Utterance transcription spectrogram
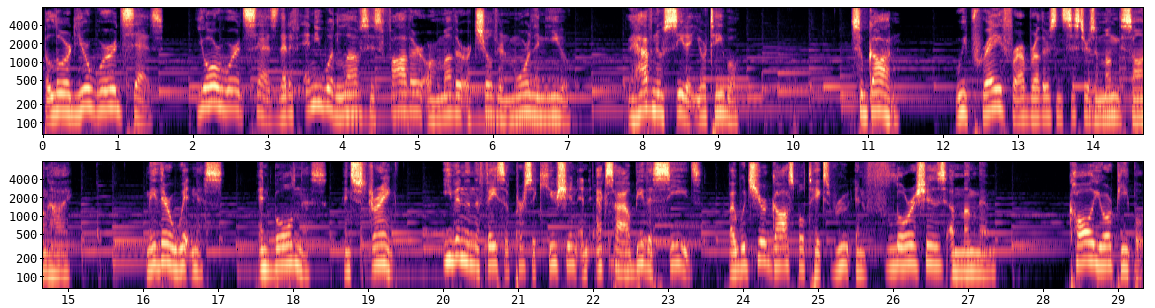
But Lord, your word says, your word says that if anyone loves his father or mother or children more than you, they have no seat at your table. So, God, we pray for our brothers and sisters among the Songhai. May their witness and boldness and strength, even in the face of persecution and exile, be the seeds by which your gospel takes root and flourishes among them. Call your people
